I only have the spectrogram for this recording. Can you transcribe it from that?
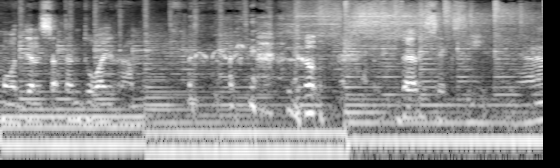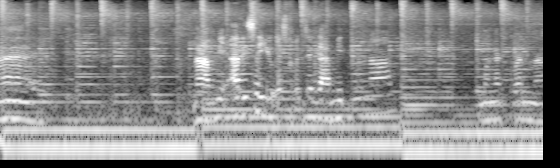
model sa Tanduay Ram. daw, very sexy. Yan. Nami, ari sa US pa siya gamit mo na. Mga kuwan na.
